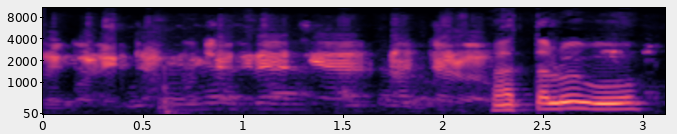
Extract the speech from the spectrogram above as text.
Recoleta. Muchas gracias. Hasta luego. Hasta luego.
